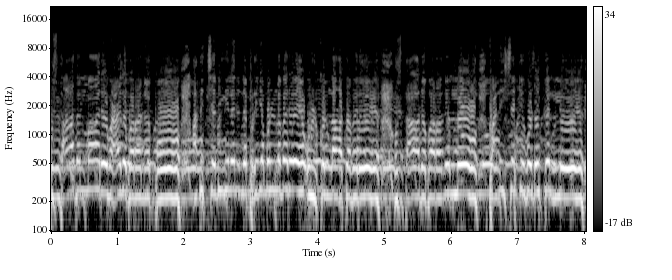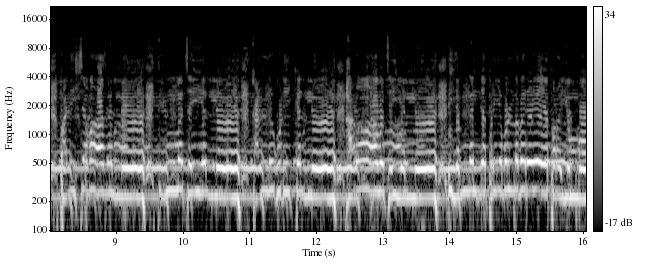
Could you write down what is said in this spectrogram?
ഉസ്താദന്മാര് വയത് പറഞ്ഞപ്പോ അത് ചെവിയിൽ പ്രിയമുള്ളവരെ ഉൾക്കൊള്ളാത്തവരെ ഉസ്താദ് പറഞ്ഞല്ലോ പലിശയ്ക്ക് കൊടുക്കല്ലേ പലിശ വാങ്ങല്ലേ തിന്മ ചെയ്യല്ലേ കള്ളു കുടിക്കല്ലേ ഹറാവ് ചെയ്യല്ലേ എന്നെ പ്രിയമുള്ളവരെ പറയുമ്പോ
